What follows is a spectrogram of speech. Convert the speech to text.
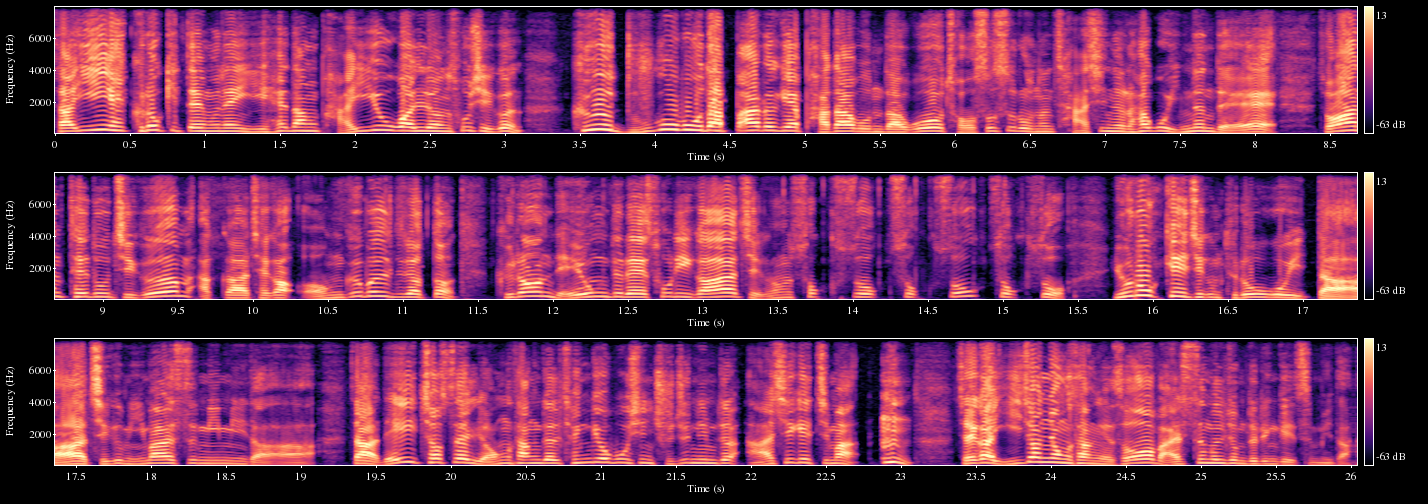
자, 이 그렇기 때문에 이 해당 바이오 관련 소식은 그 누구보다 빠르게 받아본다고 저 스스로는 자신을 하고 있는데 저한테도 지금 아까 제가 언급을 드렸던 그런 내용들의 소리가 지금 속속 속속 속속 요렇게 지금 들어오고 있다. 지금 이 말씀입니다. 자, 네이처셀 영상들 챙겨보신 주주님들 아시겠지만 제가 이전 영상에서 말씀을 좀 드린 게 있습니다.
